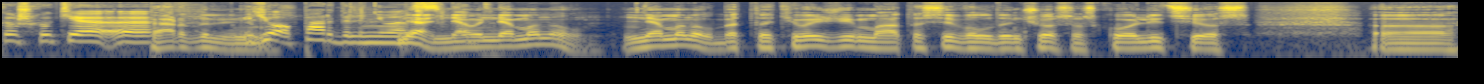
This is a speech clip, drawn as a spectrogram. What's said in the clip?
kažkokie... Uh, perdalinimas. Jo, perdalinimas. Ne, ne, nemanau. Nemanau, bet akivaizdžiai matosi valdančiosios koalicijos uh,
